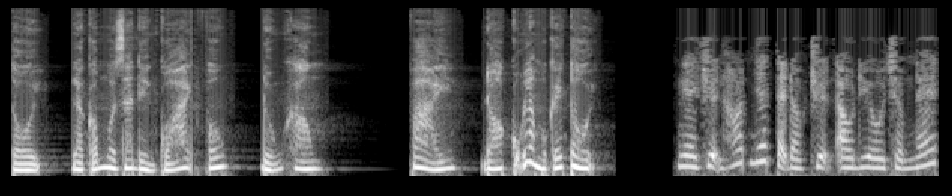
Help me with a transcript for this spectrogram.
Tội là có một gia đình quá hạnh phúc, đúng không? Phải, đó cũng là một cái tội. Nghe chuyện hot nhất tại đọc truyện audio.net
